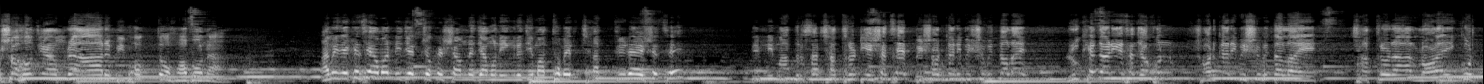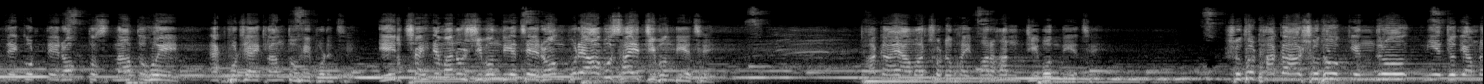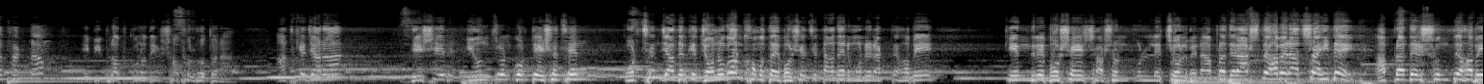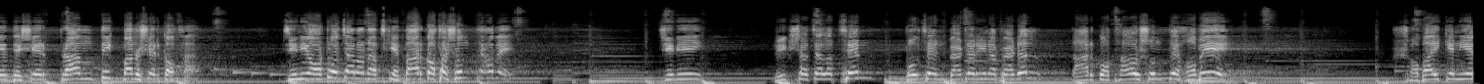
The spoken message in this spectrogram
সহজে আমরা আর বিভক্ত হব না। আমি দেখেছি আমার নিজের চোখের সামনে যেমন ইংরেজি মাধ্যমের ছাত্রীরা এসেছে তেমনি মাদ্রাসার ছাত্রটি এসেছে বেসরকারি বিশ্ববিদ্যালয়ে রুখে দাঁড়িয়েছে। যখন সরকারি বিশ্ববিদ্যালয়ে ছাত্ররা লড়াই করতে করতে রক্ত স্নাত হয়ে এক পর্যায়ে ক্লান্ত হয়ে পড়েছে। এই উৎসাহিতে মানুষ জীবন দিয়েছে রংপুরে আবু সাইদ জীবন দিয়েছে। ঢাকায় আমার ছোট ভাই ফারহান জীবন দিয়েছে। শুধু ঢাকা, শুধু কেন্দ্র নিয়ে যদি আমরা থাকতাম, এই বিপ্লব কোনোদিন সফল হতো না। আজকে যারা দেশের নিয়ন্ত্রণ করতে এসেছেন, করছেন যাদেরকে জনগণ ক্ষমতায় বসেছে, তাদের মনে রাখতে হবে, কেন্দ্রে বসে শাসন করলে চলবে না। আপনাদের আসতে হবে রাজশাহীতে। আপনাদের শুনতে হবে দেশের প্রান্তিক মানুষের কথা। যিনি অটো চালান আজকে, তার কথা শুনতে হবে। যিনি রিক্সা চালাচ্ছেন, বলছেন, ব্যাটারি না প্যাডেল? তার কথাও শুনতে হবে। সবাইকে নিয়ে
